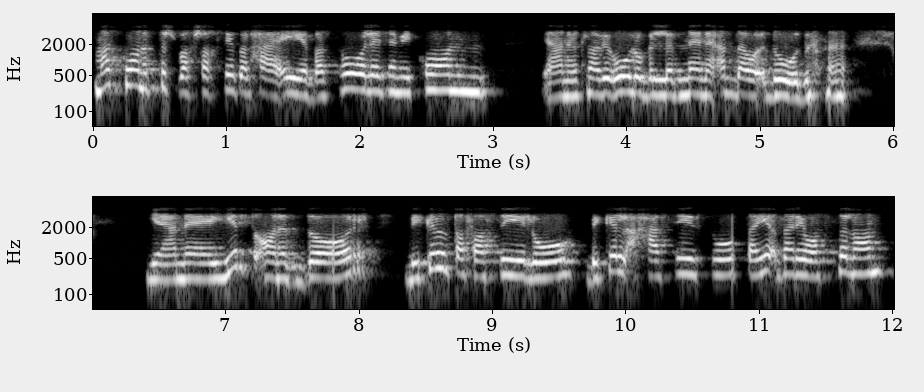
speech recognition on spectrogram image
ما تكون بتشبه شخصيته الحقيقية بس هو لازم يكون يعني مثل ما بيقولوا باللبناني قد وقدود. يعني يتقن الدور بكل تفاصيله بكل أحاسيسه تيقدر يوصلهم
